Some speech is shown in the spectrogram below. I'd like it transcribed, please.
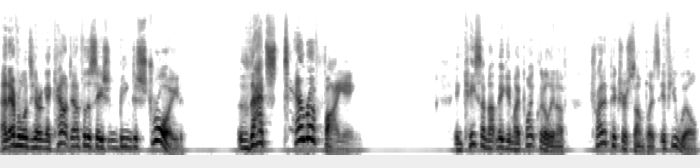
and everyone's hearing a countdown for the station being destroyed. That's terrifying. In case I'm not making my point clearly enough, try to picture someplace if you will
